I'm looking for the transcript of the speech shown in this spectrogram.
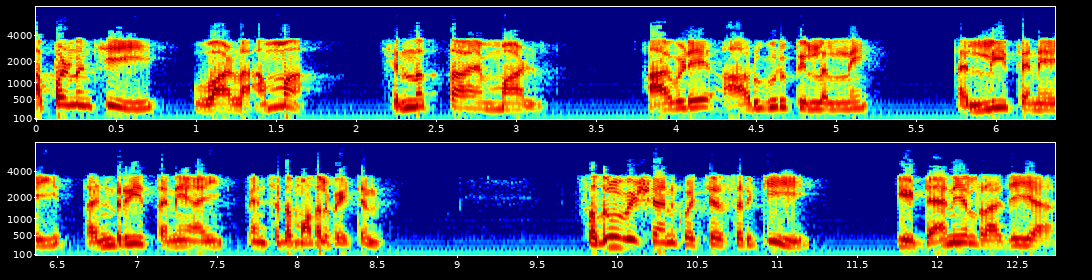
అప్పటి నుంచి వాళ్ళ అమ్మ చిన్నత్తాయమ్మాళ్ ఆవిడే ఆరుగురు పిల్లల్ని తల్లి తనే అయి తండ్రి తనే అయి పెంచడం మొదలుపెట్టింది. చదువు విషయానికి వచ్చేసరికి ఈ డానియల్ రాజయ్య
